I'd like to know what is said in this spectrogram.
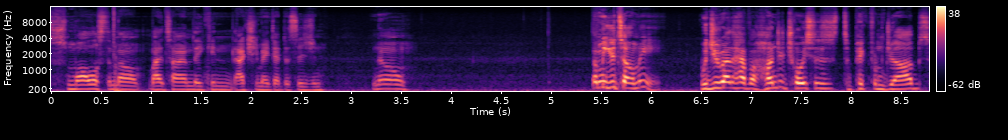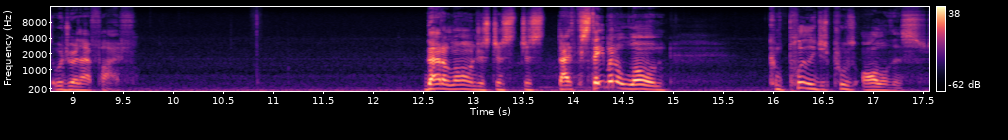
smallest amount by the time they can actually make that decision? No. I mean, you tell me. Would you rather have a hundred choices to pick from jobs, or would you rather have five? That alone, just, just, just that statement alone, completely just proves all of this.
